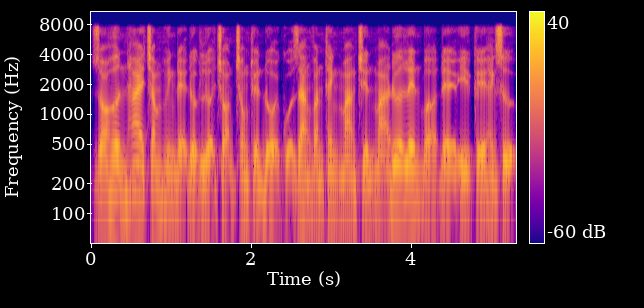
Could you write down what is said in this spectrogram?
do hơn 200 huynh đệ được lựa chọn trong thuyền đội của Giang Văn Thanh mang chiến mã đưa lên bờ để y kế hành sự.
